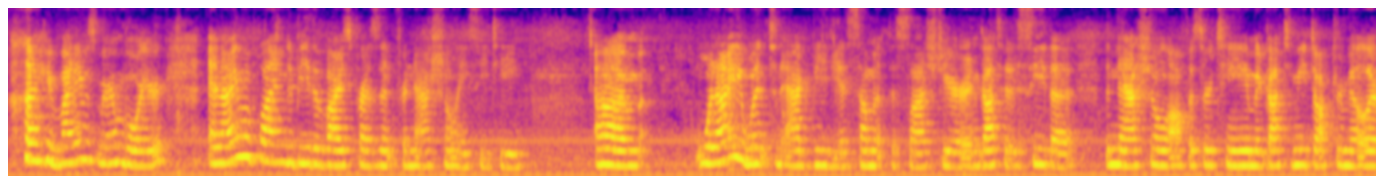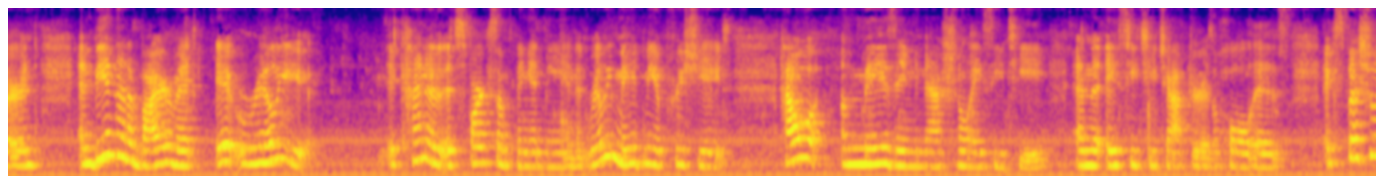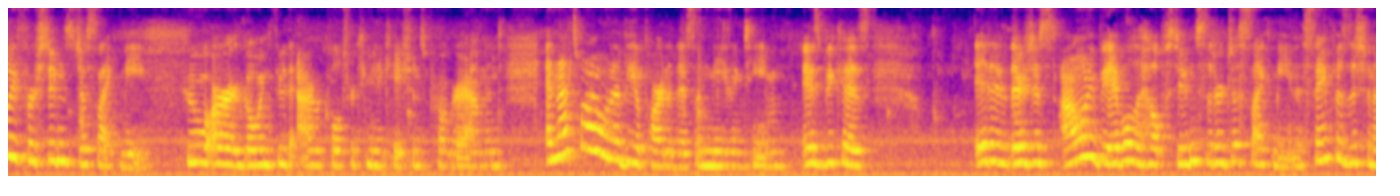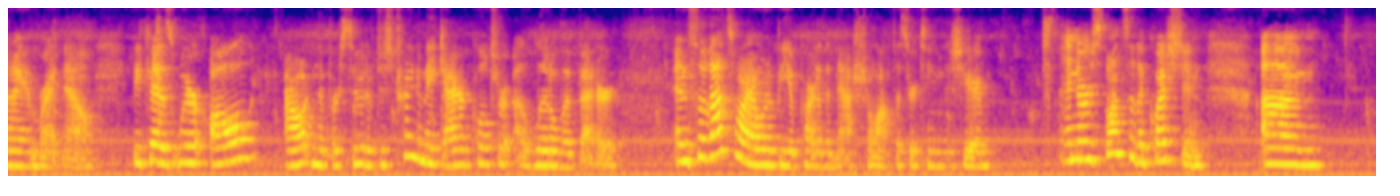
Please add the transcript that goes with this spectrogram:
Hi, my name is Maren Boyer, and I am applying to be the Vice President for National ACT. Um, when I went to the Ag Media Summit this last year and got to see the, the national officer team and got to meet Dr. Miller and, and be in that environment, it really, it kind of, it sparked something in me and it really made me appreciate how amazing National ACT and the ACT chapter as a whole is, especially for students just like me who are going through the agriculture communications program and and that's why I want to be a part of this amazing team is because it is there's just I want to be able to help students that are just like me in the same position I am right now because we're all out in the pursuit of just trying to make agriculture a little bit better. And so that's why I want to be a part of the national officer team this year. And in response to the question, um,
